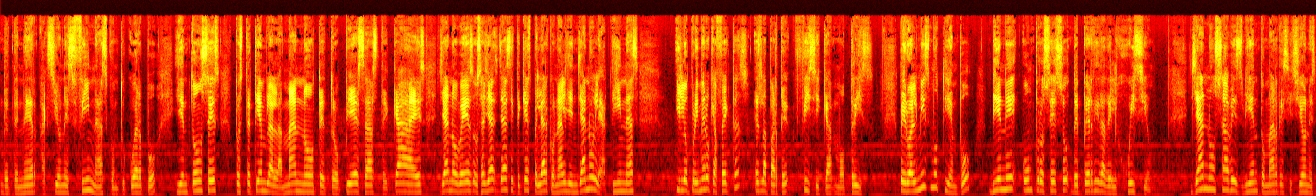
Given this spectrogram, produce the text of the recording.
de tener acciones finas con tu cuerpo y entonces pues te tiembla la mano, te tropiezas, te caes, ya no ves, o sea, ya, ya si te quieres pelear con alguien ya no le atinas y lo primero que afectas es la parte física motriz. Pero al mismo tiempo viene un proceso de pérdida del juicio ya no sabes bien tomar decisiones.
